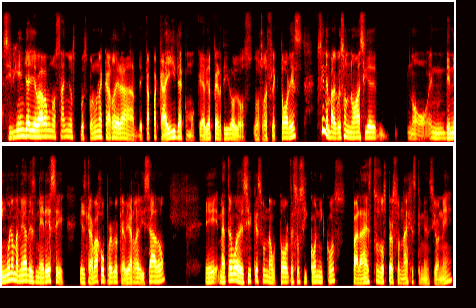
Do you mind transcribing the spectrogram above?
si bien ya llevaba unos años pues con una carrera de capa caída, como que había perdido los, los reflectores, sin embargo, eso no hacía, no, de ninguna manera desmerece el trabajo previo que había realizado. Eh, me atrevo a decir que es un autor de esos icónicos para estos dos personajes que mencioné.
